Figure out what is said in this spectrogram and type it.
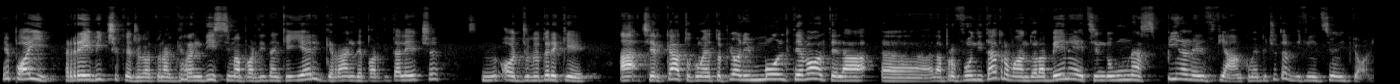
E poi Rebic, che ha giocato una grandissima partita anche ieri, grande partita Lecce, ho giocatore che ha cercato, come ha detto Pioli, molte volte la, uh, la, profondità, trovandola bene, essendo una spina nel fianco. Mi è piaciuta la definizione di Pioli.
